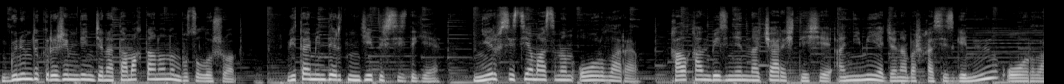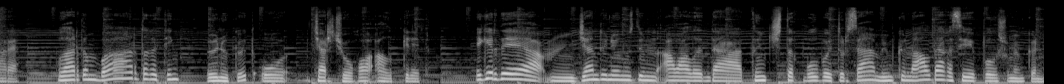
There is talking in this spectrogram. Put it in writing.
Күнүмдүк режимдин жана тамактануунун бузулушу витаминдердин жетишсиздиги нерв системасынын оорулары калкан безинин начар иштеши анемия жана башка сезгенүү оорулары. Булардын баардыгы тең өнөкөт чарчоого алып келет. Эгерде жан дүйнөңүздүн абалында тынчтык болбой турса мүмкүн ал дагы себеп болушу мүмкүн.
